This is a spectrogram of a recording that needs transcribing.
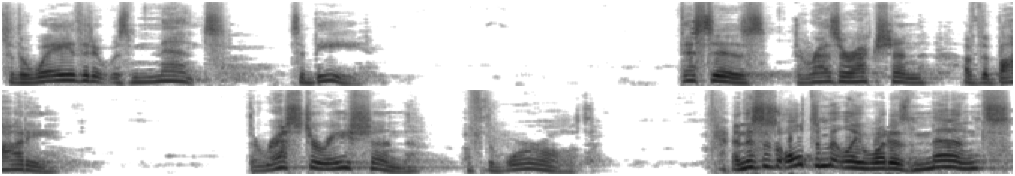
to the way that it was meant to be. This is the resurrection of the body, the restoration of the world. And this is ultimately what is meant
